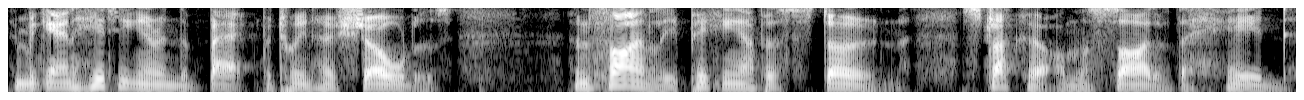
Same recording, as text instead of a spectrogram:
and began hitting her in the back between her shoulders, and finally, picking up a stone, struck her on the side of the head.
